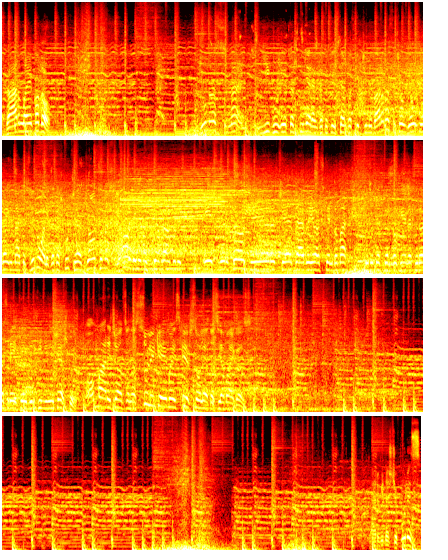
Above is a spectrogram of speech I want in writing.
Dar laiko daug. Džiūnas, na, jeigu ir taškų nerenka tokiais tempais kaip Jimmy Baronas, tačiau jau yra įmetęs 11 taškų. Čia Johnsonas, jo dėjimas dviem rankomis iš viršaus ir čia be abejo skelbiama minutės pertraukėlė, kurios reikia Virginijui Šeškui. O Mari Johnsonas su linkėjimais iš Saulėtos Jamaigos. Arvidas Čiapulis.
